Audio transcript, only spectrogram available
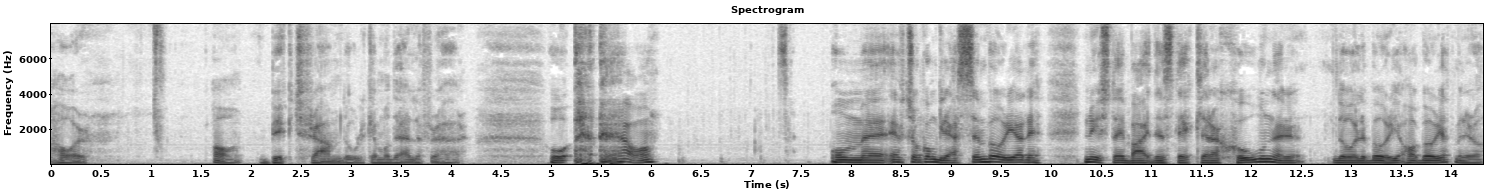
har ja, byggt fram olika modeller för det här. Och ja, om, eh, eftersom kongressen började nysta i Bidens deklarationer då, eller börja, har börjat med det då,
